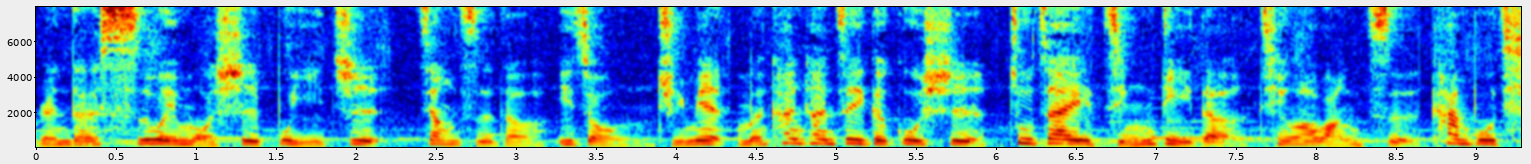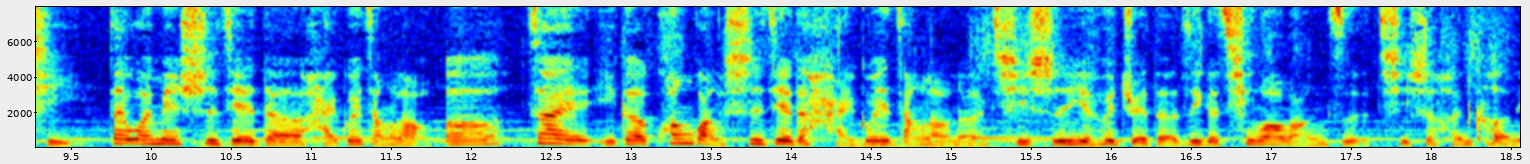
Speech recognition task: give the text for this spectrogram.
人的思维模式不一致。这样子的一种局面。我们看看这个故事：住在井底的青蛙王子看不起在外面世界的海龟长老，而在一个宽广世界的海龟长老呢，其实也会觉得这个青蛙王子其实很可怜。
